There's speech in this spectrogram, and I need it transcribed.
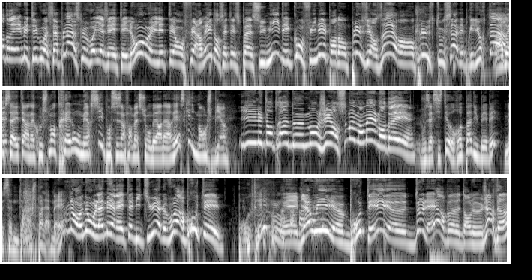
André, mettez-vous à sa place. Le voyage a été long. Il était enfermé dans cet espace humide et confiné pendant plusieurs heures. En plus, tout ça avait pris du retard. Ah, donc Et ça a été un accouchement très long, merci pour ces informations Bernard. Et est-ce qu'il mange bien? Il est en train de manger en ce moment même, André. Vous assistez au repas du bébé Mais ça ne dérange pas la mère Non, non, la mère est habituée à le voir brouter. Brouter. Eh bien oui, euh, brouter euh, de l'herbe dans le jardin.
